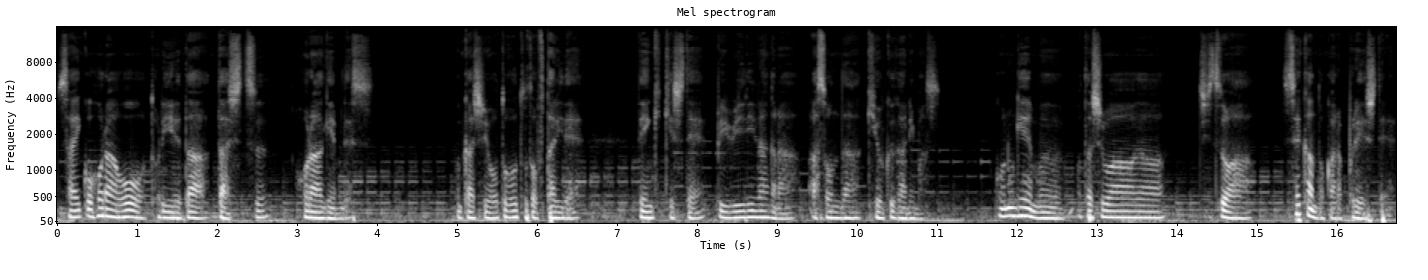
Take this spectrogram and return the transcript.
サイコホラーを取り入れた脱出ホラーゲームです。昔弟と二人で電気消してビビりながら遊んだ記憶があります。このゲーム私は実はセカンドからプレイして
